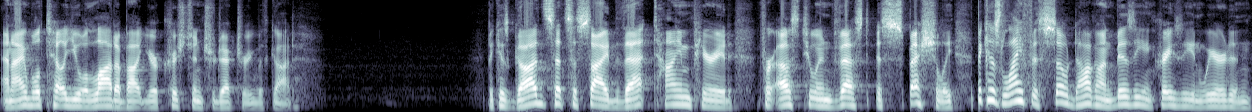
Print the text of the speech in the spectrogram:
And I will tell you a lot about your Christian trajectory with God because God sets aside that time period for us to invest, especially because life is so doggone busy and crazy and weird, and,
